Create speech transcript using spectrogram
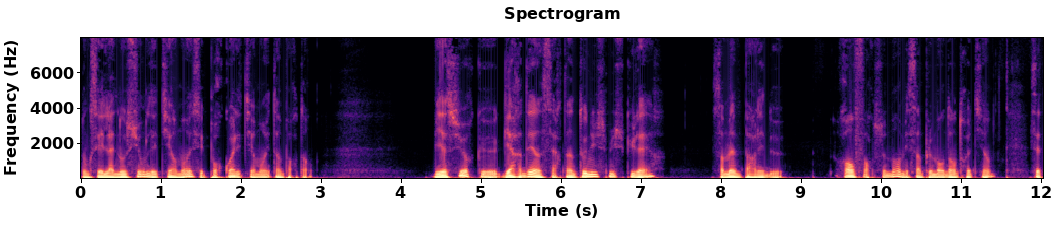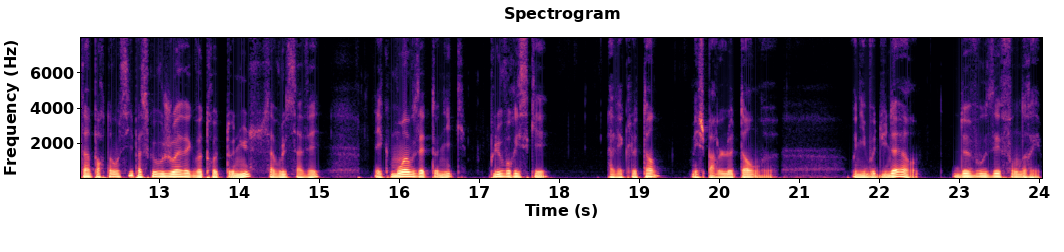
Donc c'est la notion de l'étirement et c'est pourquoi l'étirement est important. Bien sûr que garder un certain tonus musculaire, sans même parler de renforcement, mais simplement d'entretien, c'est important aussi parce que vous jouez avec votre tonus, ça vous le savez, et que moins vous êtes tonique, plus vous risquez avec le temps, mais je parle le temps euh, au niveau d'une heure, de vous effondrer.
